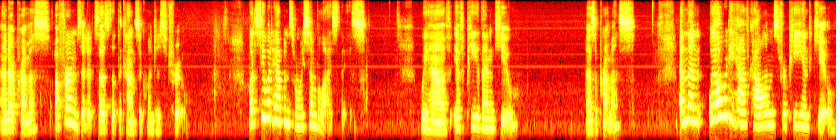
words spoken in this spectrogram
and our premise affirms it. It says that the consequent is true. Let's see what happens when we symbolize these. We have if P then Q as a premise. And then we already have columns for P and Q,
